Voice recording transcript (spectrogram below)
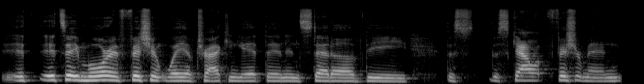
it, it's a more efficient way of tracking it than instead of the the the scallop fisherman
